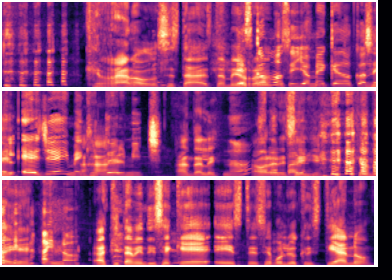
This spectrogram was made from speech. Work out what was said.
Qué raro, o sea, está, está medio Es raro. como si yo me quedo con Sí. el Elle y me Ajá. quito el Mitch, Ándale, ¿no? ahora Está eres padre. ella. ¿Qué onda, Ye? Ay, no. Aquí también dice que este se volvió cristiano,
